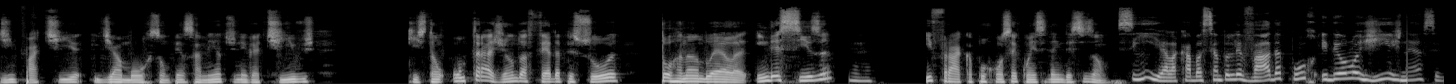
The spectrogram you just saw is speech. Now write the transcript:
de empatia e de amor, são pensamentos negativos que estão ultrajando a fé da pessoa, tornando ela indecisa É. e fraca por consequência da indecisão. Sim, ela acaba sendo levada por ideologias, né? Você,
